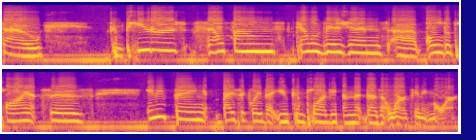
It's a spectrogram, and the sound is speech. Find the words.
So, computers, cell phones, televisions, uh, old appliances, anything basically that you can plug in that doesn't work anymore.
